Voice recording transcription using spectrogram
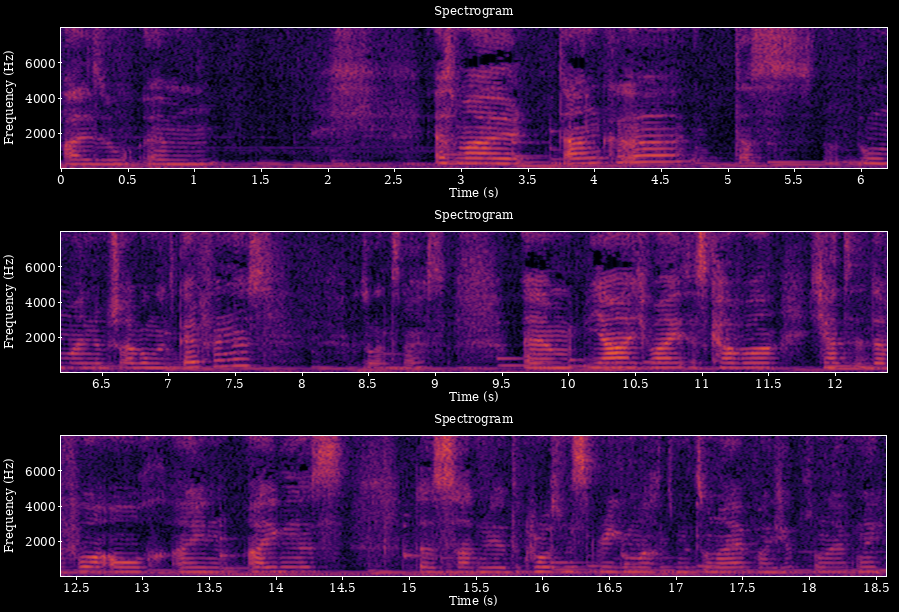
Also, ähm, erstmal danke, dass du meine Beschreibung ganz geil findest. Also ganz nice. Ähm, ja, ich weiß, das Cover. Ich hatte davor auch ein eigenes. Das hatten wir The Cross Mystery gemacht mit so einer App, weil ich habe so eine App nicht.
